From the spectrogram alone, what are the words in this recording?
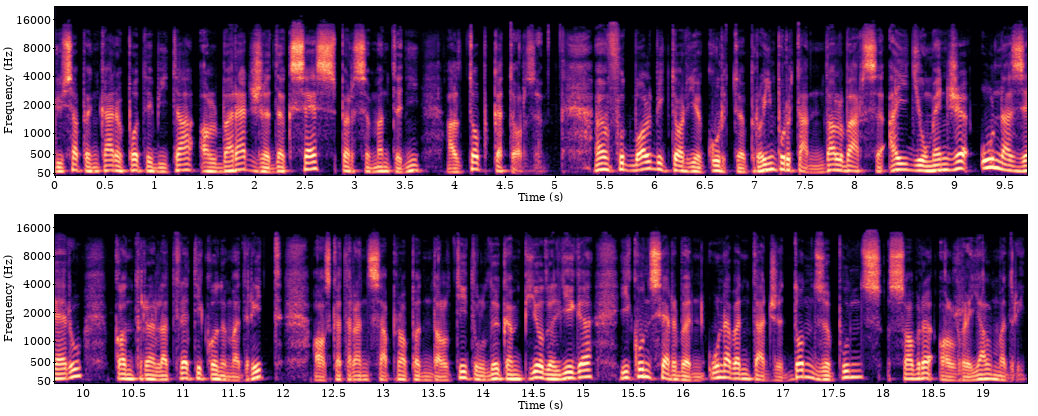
l'USAP encara pot evitar el baratge d'accés per se mantenir al top 14. En futbol, victòria curta però important del Barça ahir diumenge 1-0 contra l'Atlético de Madrid. Els catalans s'apropen del títol de campió de Lliga i conserven un avantatge d'11 punts sobre el Real Madrid.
